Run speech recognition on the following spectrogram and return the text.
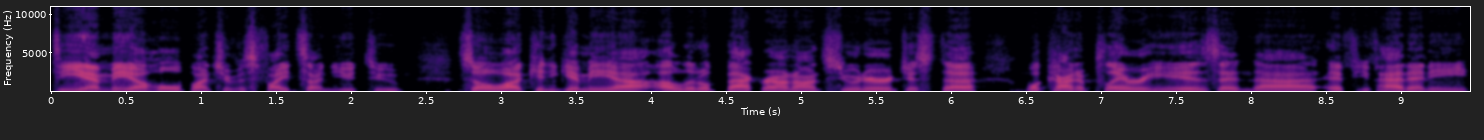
DM me a whole bunch of his fights on YouTube. So uh, can you give me a, a, little background on Suitor, just uh, what kind of player he is, and uh, if you've had any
